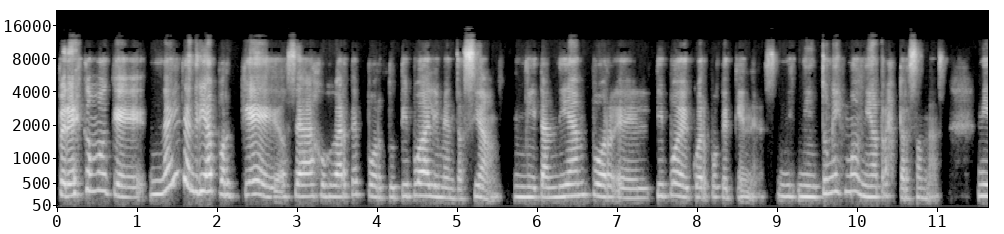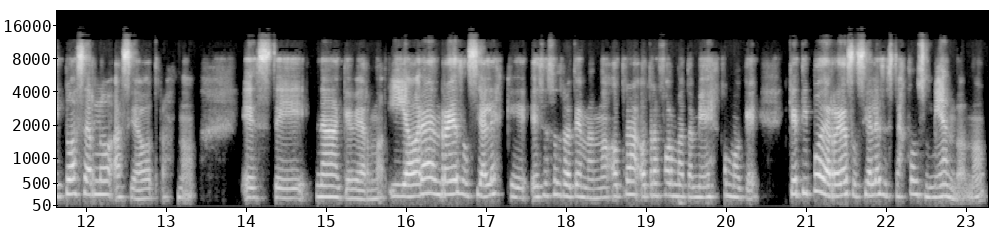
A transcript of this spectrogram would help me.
pero es como que nadie tendría por qué, o sea, juzgarte por tu tipo de alimentación, ni también por el tipo de cuerpo que tienes, ni, tú mismo ni otras personas, ni tú hacerlo hacia otros, ¿no? este, nada que ver, ¿no? Y ahora en redes sociales, que ese es otro tema, ¿no? Otra, otra forma también es como que, ¿qué tipo de redes sociales estás consumiendo, ¿no?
